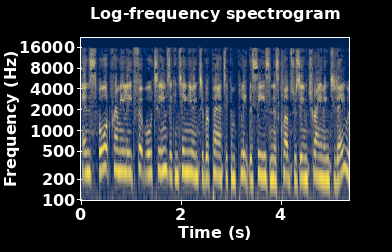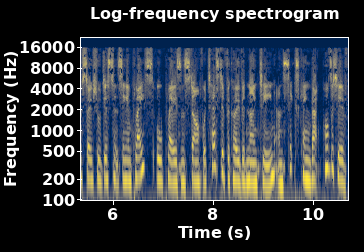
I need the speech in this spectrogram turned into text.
In sport, Premier League football teams are continuing to prepare to complete the season as clubs resume training today with social distancing in place. All players and staff were tested for COVID-19 and six came back positive.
